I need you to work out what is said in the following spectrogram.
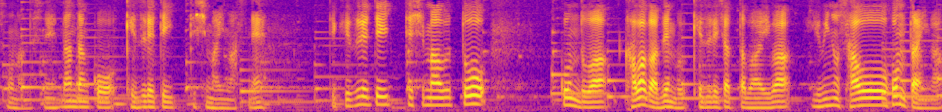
そうなんですねだんだんこう削れていってしまいますね。で削れていってしまうと今度は皮が全部削れちゃった場合は弓の竿本体が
